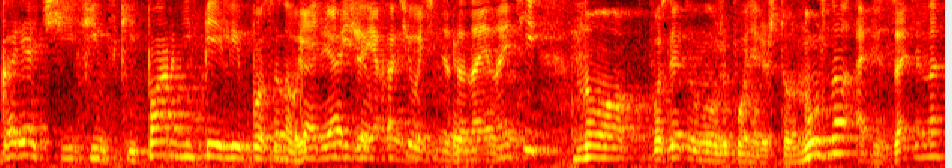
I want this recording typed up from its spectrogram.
Горячие финские парни пели боссанову. Я не видел, я хочу очень это найти, но после этого мы уже поняли, что нужно обязательно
